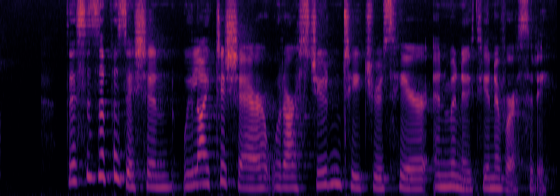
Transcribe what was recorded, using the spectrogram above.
This is a position we like to share with our student teachers here in Maynooth University.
